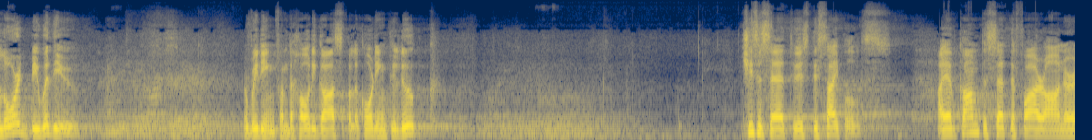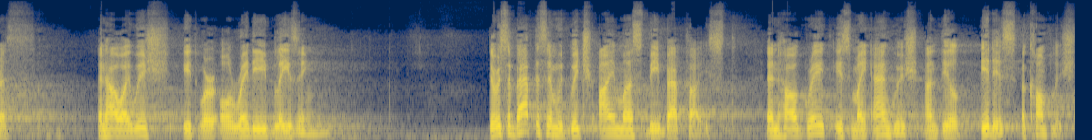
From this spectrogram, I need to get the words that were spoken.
The Lord be with you. A reading from the Holy Gospel according to Luke. Jesus said to his disciples, I have come to set the fire on earth, and how I wish it were already blazing. There is a baptism with which I must be baptized, and how great is my anguish until it is accomplished.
